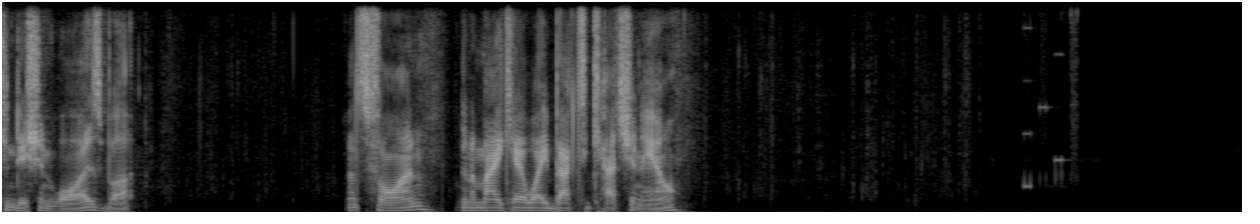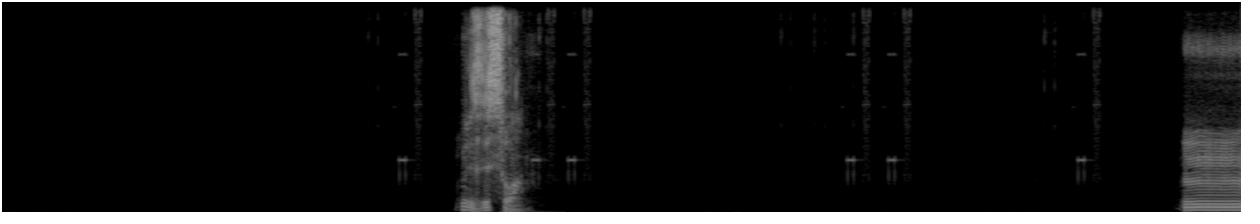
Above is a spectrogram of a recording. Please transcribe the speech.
condition wise, but that's fine. We're going to make our way back to Catcher now. What is this one? Hmm.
